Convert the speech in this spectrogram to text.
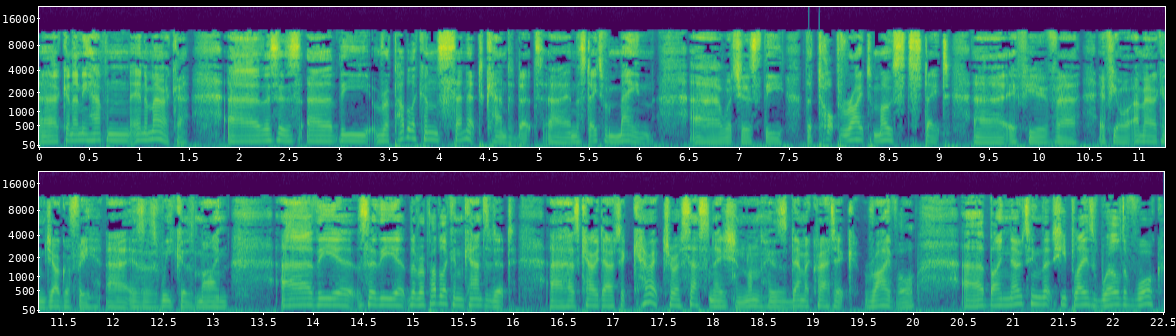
uh, can only happen in America. Uh, this is uh, the Republican Senate candidate uh, in the state of Maine, uh, which is the the top rightmost state. Uh, if you've if your American geography is as weak as mine, uh, the so the the Republican candidate uh, has carried out a character assassination on his Democratic rival uh, by noting that she plays World of Warcraft.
